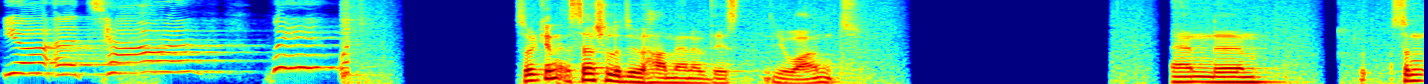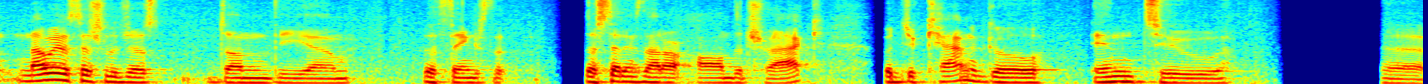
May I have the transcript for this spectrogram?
you're a tower. So you can essentially do how many of these you want. And um, so now we've essentially just done the um, the things that the settings that are on the track, but you can go into uh,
